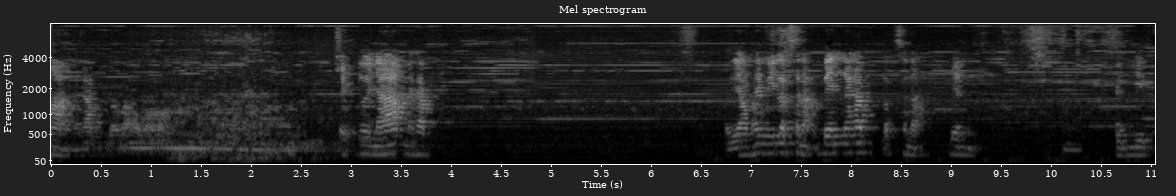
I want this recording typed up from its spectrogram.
มากนะครับแล้วเราเช็คด้วยน้ำนะครับพยายามให้มีลักษณะเบนนะครับ ลักษณะเบนเป็นเอก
